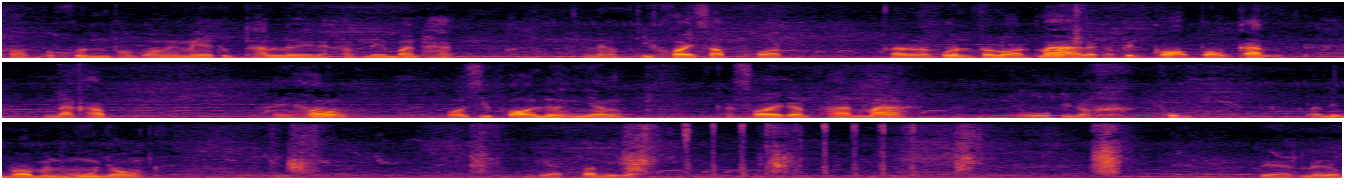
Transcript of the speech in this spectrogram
ขอบพระคุณพ่อพ่อแม่แม่ทุกท่านเลยนะครับ ในบ้านหักนะครับที่คอยซัพพอร์ตแต่ละคนตลอดมาแล้วก็เป็นเกาะป้องกันนะครับ ให้เฮ้าพอสิพอเรื่องอิหยังกระซอยกันผ่านมาโอ้พี่น้องผมตอนนี้ว่ามันมูหยองแดดตอนนี้ก็แดดเริ่ม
